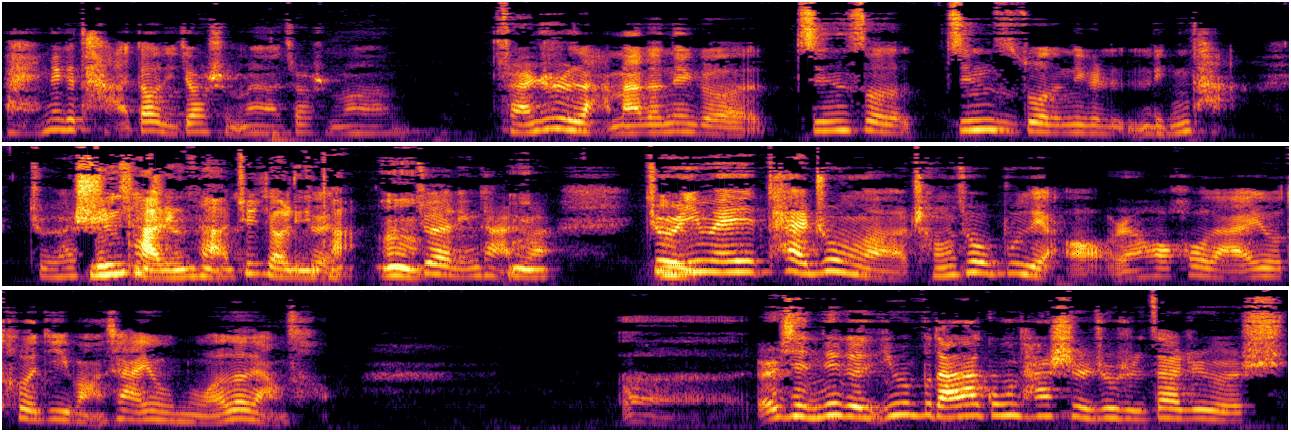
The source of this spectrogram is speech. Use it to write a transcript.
哎，那个塔到底叫什么呀？叫什么？反正就是喇嘛的那个金色的金子做的那个灵塔，就是它尸灵塔灵塔就叫灵塔，嗯就，在灵塔是吧？就是因为太重了，承受不了，然后后来又特地往下又挪了两层。呃，而且那个因为布达拉宫它是就是在这个时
